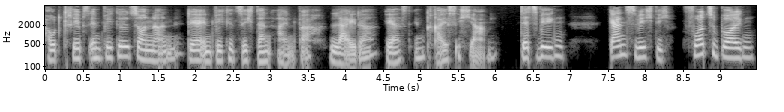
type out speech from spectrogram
Hautkrebs entwickelt, sondern der entwickelt sich dann einfach leider erst in 30 Jahren. Deswegen ganz wichtig vorzubeugen,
